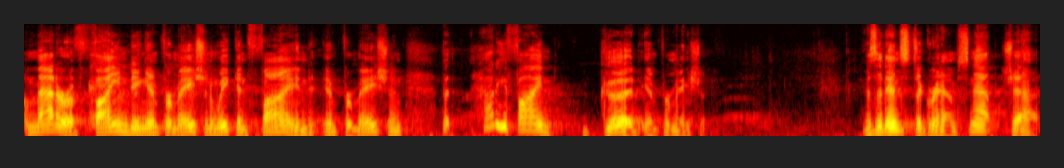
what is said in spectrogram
a matter of finding information. We can find information, but how do you find good information? Is it Instagram, Snapchat?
